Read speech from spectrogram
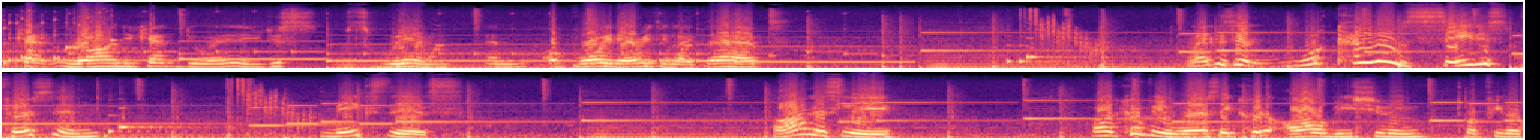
You can't run, you can't do anything. You just swim and avoid everything like that. Like I said, what kind of sadist person makes this? Honestly. Well, it could be worse. They could all be shooting torpedo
